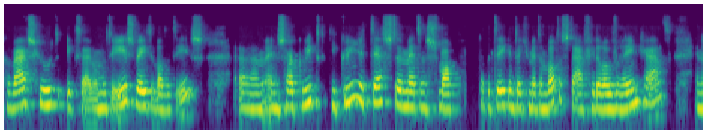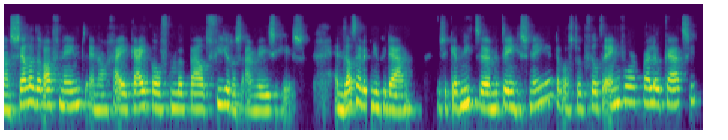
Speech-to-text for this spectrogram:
gewaarschuwd. Ik zei, we moeten eerst weten wat het is. Ehm, en sarcoïd, die kun je testen met een swab. Dat betekent dat je met een wattenstaafje eroverheen gaat en dan cellen eraf neemt en dan ga je kijken of er een bepaald virus aanwezig is. En dat heb ik nu gedaan. Dus ik heb niet eh, meteen gesneden, daar was het ook veel te eng voor qua locatie.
